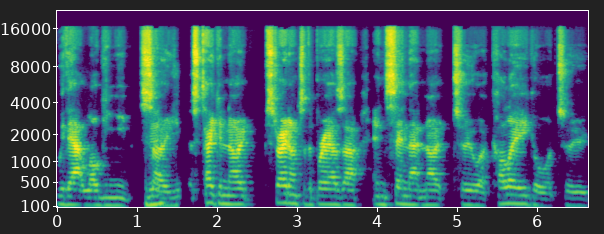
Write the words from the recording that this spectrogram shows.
without logging in. Mm-hmm. So you just take a note straight onto the browser and send that note to a colleague or to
